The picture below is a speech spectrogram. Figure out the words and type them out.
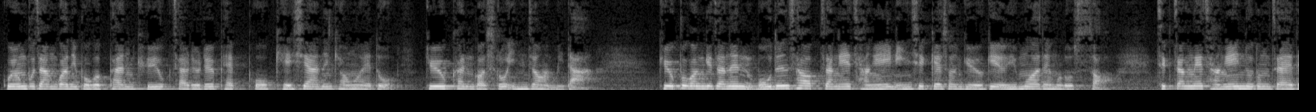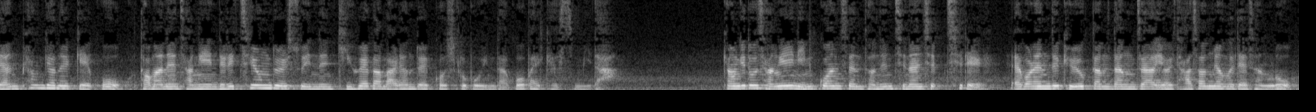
고용부 장관이 보급한 교육 자료를 배포, 게시하는 경우에도 교육한 것으로 인정합니다. 교육부 관계자는 모든 사업장의 장애인 인식 개선 교육이 의무화됨으로써 직장 내 장애인 노동자에 대한 편견을 깨고 더 많은 장애인들이 채용될 수 있는 기회가 마련될 것으로 보인다고 밝혔습니다. 경기도 장애인 인권센터는 지난 17일 에버랜드 교육 담당자 15명을 대상으로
